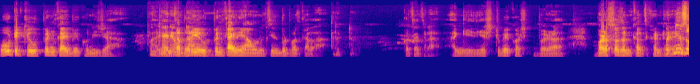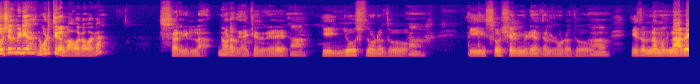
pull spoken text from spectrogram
ಊಟಕ್ಕೆ ಉಪ್ಪಿನಕಾಯಿ ಬೇಕು ನಿಜ. ಅಂತ ಬರೀ ಉಪ್ಪಿನಕಾಯಿನೇ ಅವನು ತಿಂದ್ಬಿಟ್ಟು ಬದುಕಲ್ಲ. ಕರೆಕ್ಟ್ ಗೊತ್ತಾಯ್ತರ ಹಂಗೆ ಇದು ಎಷ್ಟು ಬೇಕೋ ಅಷ್ಟು ಬೆಳ ಬಳಸೋದನ್ನು ಕಲ್ತ್ಕೊಂಡ್ರೆ ನೀವು ಸೋಷಿಯಲ್ ಮೀಡಿಯಾ ನೋಡ್ತೀರಲ್ವ ಅವಾಗ ಅವಾಗ ಸರಿ ಇಲ್ಲ. ನೋಡೋದು ಯಾಕೆಂದರೆ ಈ ನ್ಯೂಸ್ ನೋಡೋದು ಈ ಸೋಷಿಯಲ್ ಮೀಡಿಯಾದಲ್ಲಿ ನೋಡೋದು. ಇದು ನಮಗೆ ನಾವೇ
